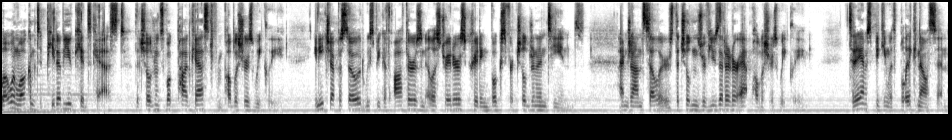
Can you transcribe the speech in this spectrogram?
Hello and welcome to PW Kidscast, the children's book podcast from Publishers Weekly. In each episode, we speak with authors and illustrators creating books for children and teens. I'm John Sellers, the children's reviews editor at Publishers Weekly. Today I'm speaking with Blake Nelson,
